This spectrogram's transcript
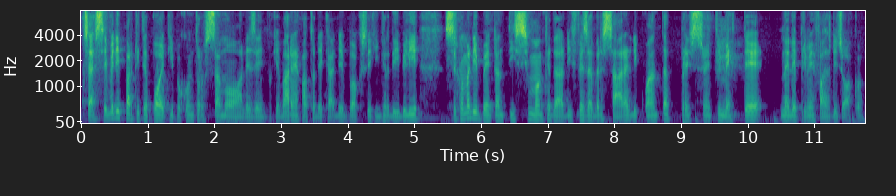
cioè, se vedi partite poi tipo contro Samoa ad esempio, che Varane ha fatto dei, dei box kick incredibili, secondo me dipende tantissimo anche dalla difesa avversaria di quanta pressione ti mette nelle prime fasi di gioco.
